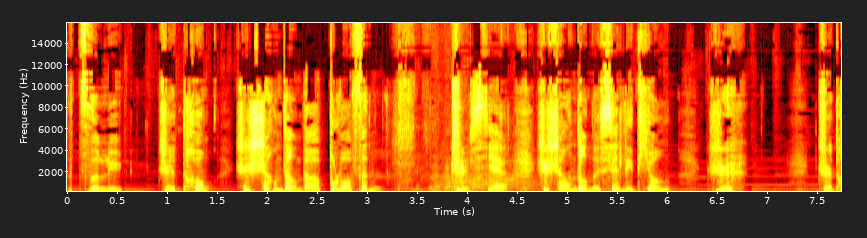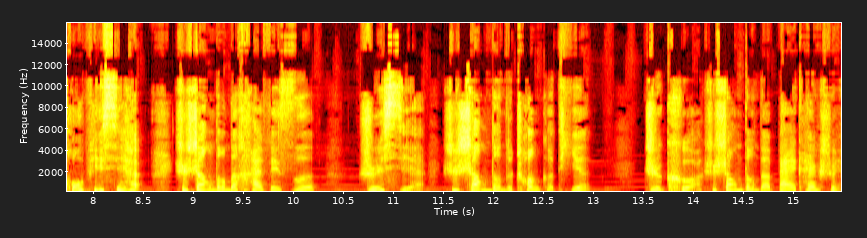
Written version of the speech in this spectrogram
的自律，止痛是上等的布洛芬，止泻是上等的泻立停，止止头皮屑是上等的海飞丝，止血是上等的创可贴，止渴是上等的白开水。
